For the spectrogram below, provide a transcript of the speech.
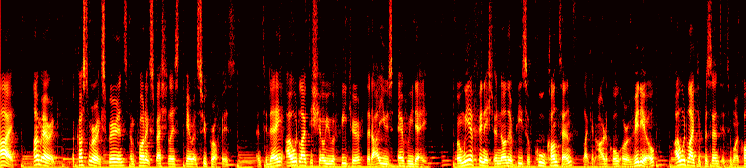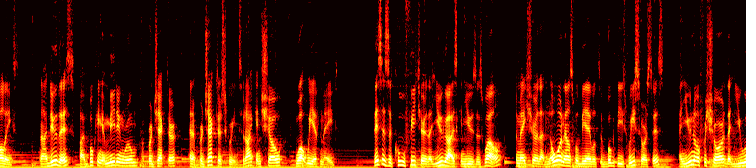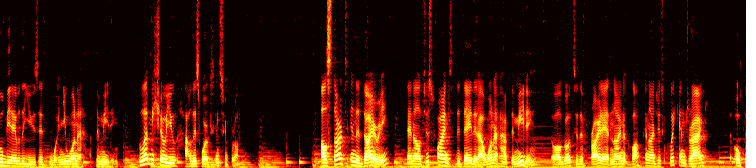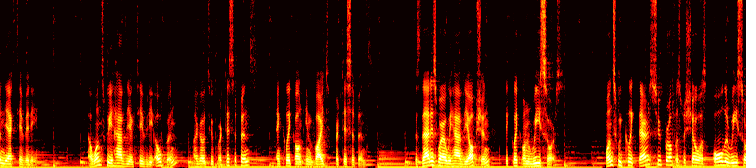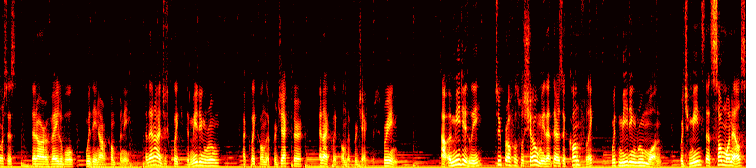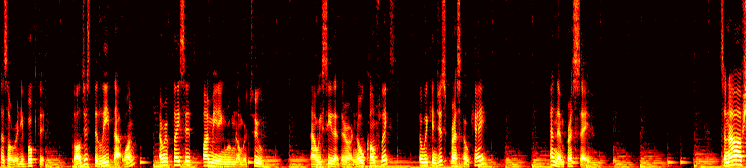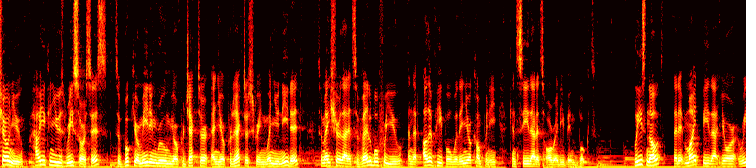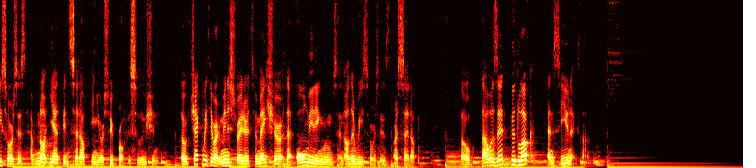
Hi, I'm Eric, a customer experience and product specialist here at SuperOffice. And today I would like to show you a feature that I use every day. When we have finished another piece of cool content, like an article or a video, I would like to present it to my colleagues. And I do this by booking a meeting room, a projector and a projector screen so that I can show what we have made. This is a cool feature that you guys can use as well to make sure that no one else will be able to book these resources and you know for sure that you will be able to use it when you want to have the meeting. So let me show you how this works in SuperOffice. I'll start in the diary and I'll just find the day that I want to have the meeting. So I'll go to the Friday at 9 o'clock and I just click and drag to open the activity. Now once we have the activity open, I go to participants and click on invite participants. Because that is where we have the option to click on resource. Once we click there, SuperOffice will show us all the resources that are available within our company. And then I just click the meeting room, I click on the projector, and I click on the projector screen. Now immediately, SuperOffice will show me that there's a conflict with meeting room 1, which means that someone else has already booked it. So I'll just delete that one and replace it by meeting room number 2. Now we see that there are no conflicts, so we can just press OK and then press Save. So now I've shown you how you can use resources to book your meeting room, your projector and your projector screen when you need it to make sure that it's available for you and that other people within your company can see that it's already been booked. Please note that it might be that your resources have not yet been set up in your SuperOffice solution. So check with your administrator to make sure that all meeting rooms and other resources are set up. So that was it. Good luck and see you next time.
